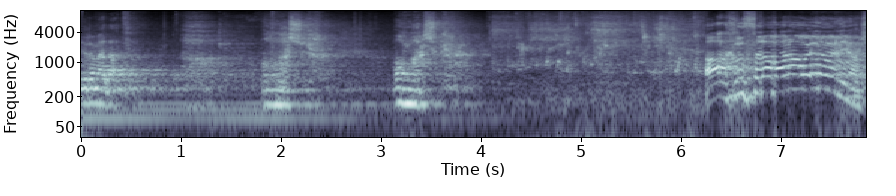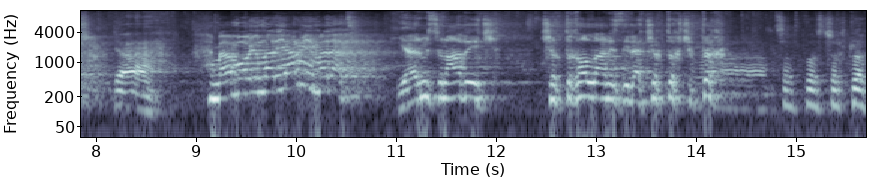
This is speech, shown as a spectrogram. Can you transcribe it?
Yürü Medet. Allah şükür. Allah şükür. Aklı sıra bana oyun oynuyor. Ya. Ben bu oyunları yer miyim Medet? Yer misin abi hiç? Çıktık Allah'ın izniyle. Çıktık çıktık. Çıktık çıktık.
